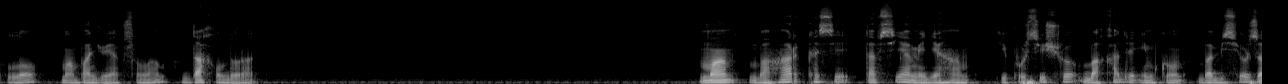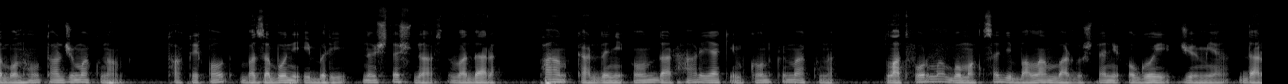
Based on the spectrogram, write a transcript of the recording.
боло ман 51солам дахл дорад. Ман ба ҳар касе тавсия медиҳам ки пурсишро ба қадри имкон ба бисёр забонҳо тарҷума кунад таҳқиқот ба забони ибрӣ навишта шудааст ва дар паҳн кардани он дар ҳар як имкон кӯмак кунад. Платформа бо мақсади баланд бардоштани огоҳии ҷомеа дар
